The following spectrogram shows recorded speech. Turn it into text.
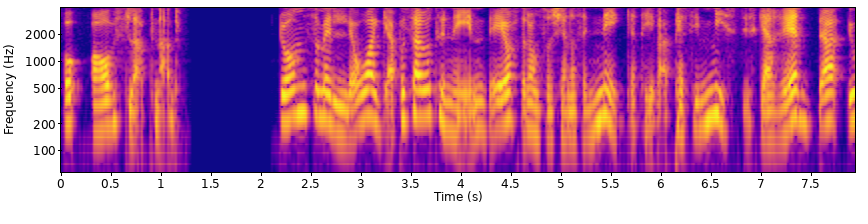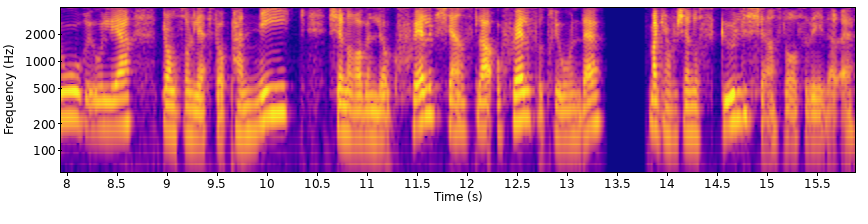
och avslappnad. De som är låga på serotonin, det är ofta de som känner sig negativa, pessimistiska, rädda, oroliga, de som lätt får panik, känner av en låg självkänsla och självförtroende. Man kanske känner skuldkänslor och så vidare.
